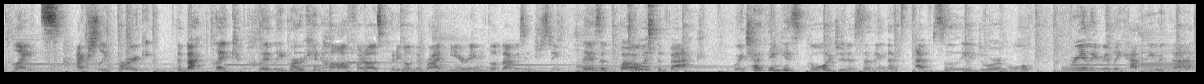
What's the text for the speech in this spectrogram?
plates actually broke. The back plate completely broke in half when I was putting on the right earring. Thought that was interesting. There's a bow at the back, which I think is gorgeous. I think that's absolutely adorable. Really, really happy with that.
